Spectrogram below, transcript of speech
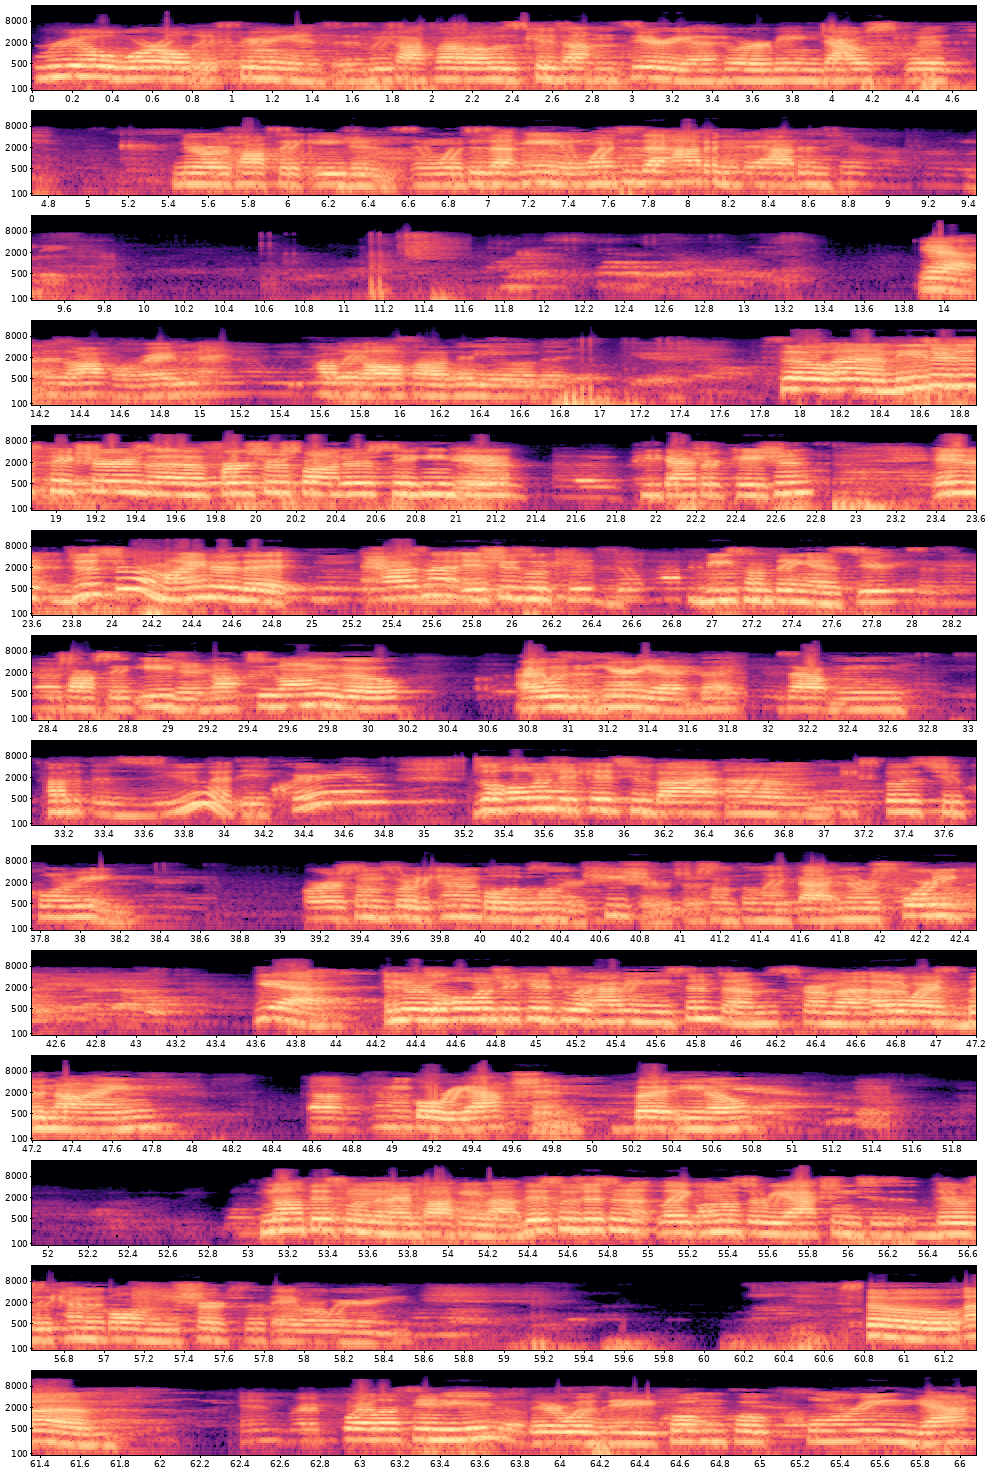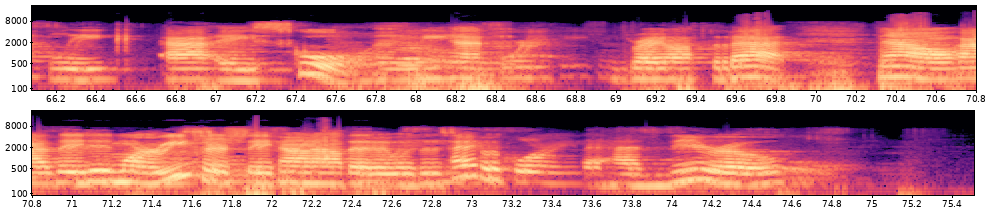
real world experiences. We talk about all those kids out in Syria who are being doused with neurotoxic agents and what does that mean and what does that happen if it happens here Yeah, it was awful, right? We, I know we probably all saw a video of it. So um, these are just pictures of first responders taking care of pediatric patients. And just a reminder that hazmat issues with kids don't have to be something as serious as a neurotoxic agent. Not too long ago, I wasn't here yet, but I was out in out at the zoo at the aquarium. There's a whole bunch of kids who got um, exposed to chlorine or some sort of chemical that was on their t-shirts or something like that. And there was 40 yeah, and there was a whole bunch of kids who were having these symptoms from an otherwise benign um, chemical reaction. But, you know, not this one that I'm talking about. This was just an, like almost a reaction to there was a chemical in these shirts that they were wearing. So, um, and right before I left San Diego, there was a quote unquote chlorine gas leak at a school, and we had 40 right off the bat. Now, as they did more research, they found out that it was a type of chlorine that had zero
